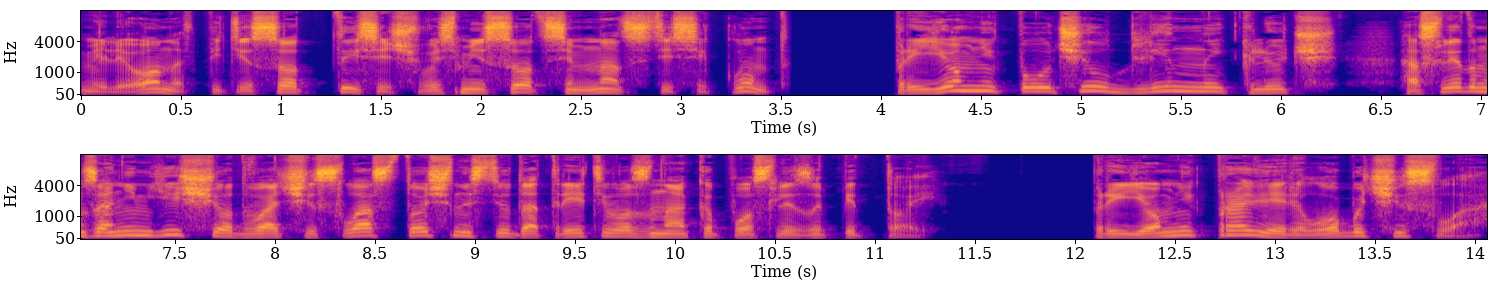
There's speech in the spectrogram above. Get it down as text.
миллионов 500 тысяч 817 секунд, Приемник получил длинный ключ, а следом за ним еще два числа с точностью до третьего знака после запятой. Приемник проверил оба числа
